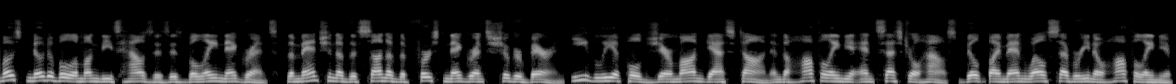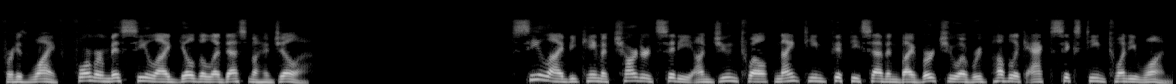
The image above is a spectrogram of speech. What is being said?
Most notable among these houses is Balay Negrense, the mansion of the son of the first Negrense sugar baron, Yves Leopold Germain Gaston and the Hofileña ancestral house built by Manuel Severino Hofileña for his wife, former Miss Silay Gilda Ledesma Hagila. Silay became a chartered city on June 12, 1957 by virtue of Republic Act 1621.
